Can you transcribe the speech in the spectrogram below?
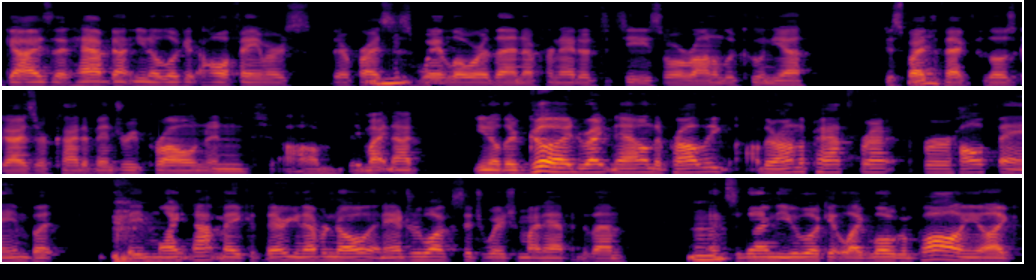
guys that have done, you know, look at Hall of Famers. Their price Mhm. is way lower than a Fernando Tatis or Ronald Acuna, despite Yeah. the fact that those guys are kind of injury prone and um, they might not, you know, they're good right now and they're probably they're on the path for for Hall of Fame, but they might not make it there. You never know. An Andrew Luck situation might happen to them. Mhm. And so then you look at like Logan Paul and you're like,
